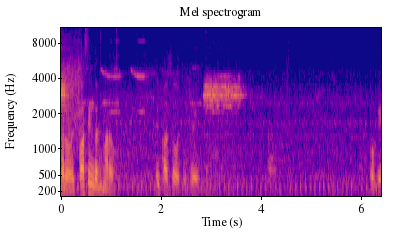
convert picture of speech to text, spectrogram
করো? ক্রসিং করে মারো। ওই কস ওকে।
